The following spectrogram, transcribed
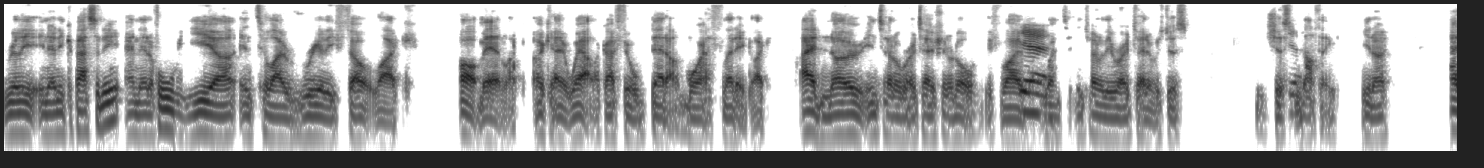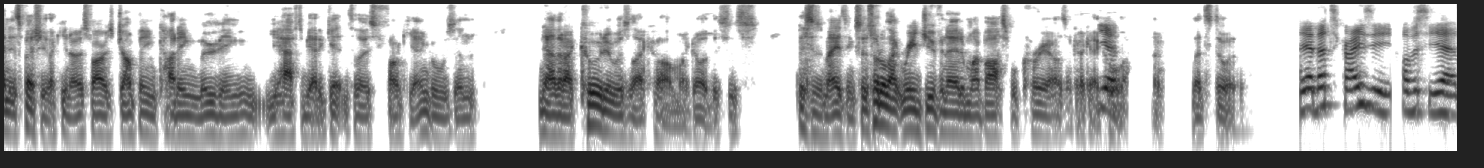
really in any capacity, and then a full year until I really felt like, oh man, like okay, wow, like I feel better, more athletic. Like I had no internal rotation at all. If I Yeah. went to internally rotate, it was just just Yeah. nothing, you know. And especially like you know, as far as jumping, cutting, moving, you have to be able to get into those funky angles. And now that I could, it was like, oh my god, this is this is amazing. So it sort of like rejuvenated my basketball career. I was like, okay, Yeah. cool, let's do it. Yeah, that's crazy. Obviously, yeah,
